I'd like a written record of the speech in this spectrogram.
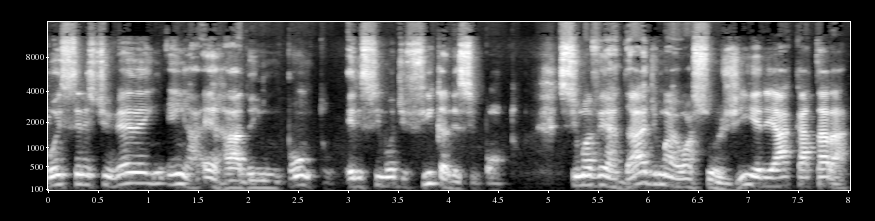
Pois se ele estiver em, em, errado em um ponto, ele se modifica nesse ponto. Se uma verdade maior surgir, ele a acatará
